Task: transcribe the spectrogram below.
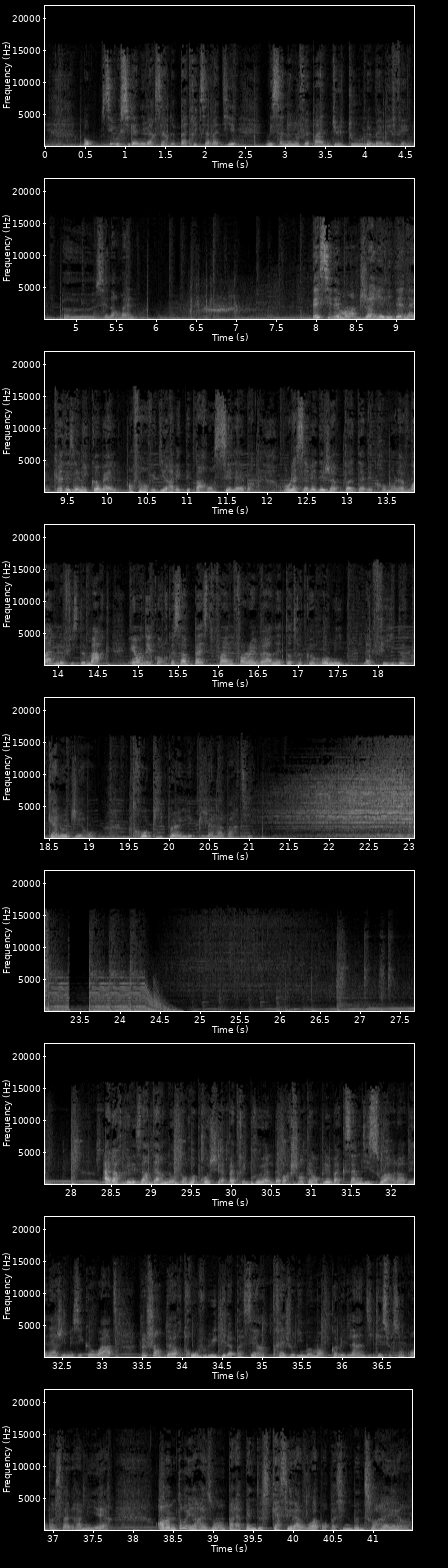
Bon, c'est aussi l'anniversaire de Patrick Sabatier, mais ça ne nous fait pas du tout le même effet. Euh, c'est normal? Décidément, Joy Hallyday n'a que des amis comme elle. Enfin, on veut dire avec des parents célèbres. On la savait déjà pote avec Roman Lavoine, le fils de Marc, et on découvre que sa best friend forever n'est autre que Romy, la fille de Calogero. Trop people les pyjamas parties. Alors que les internautes ont reproché à Patrick Bruel d'avoir chanté en playback samedi soir lors des Energy Music Awards, le chanteur trouve lui qu'il a passé un très joli moment, comme il l'a indiqué sur son compte Instagram hier. En même temps, il a raison, pas la peine de se casser la voix pour passer une bonne soirée, hein.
